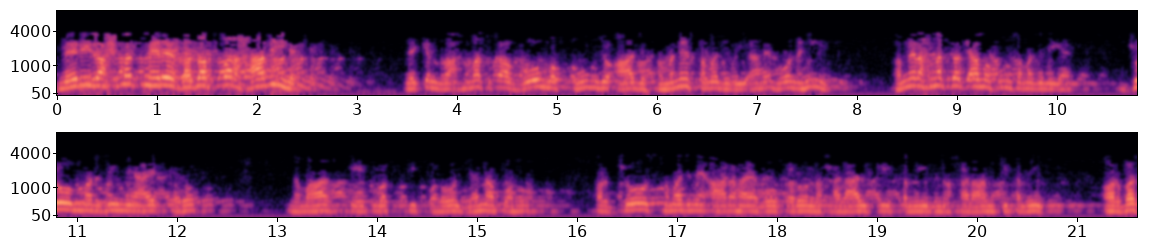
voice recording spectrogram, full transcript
میری رحمت میرے غضب پر حاوی ہے۔ لیکن رحمت کا وہ مفہوم جو آج ہم نے سمجھ لیا ہے وہ نہیں۔ ہم نے رحمت کا کیا مفہوم سمجھ لیا ہے؟ جو مرضی میں آئے کرو، نماز ایک وقت کی پڑھو یا نہ پڑھو، اور جو سمجھ میں آ رہا ہے وہ کرو، نہ حلال کی تمیز، نہ حرام کی تمیز۔ اور بس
